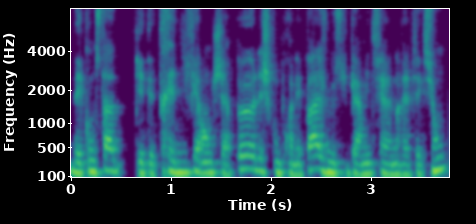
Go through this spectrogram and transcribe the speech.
des constats qui étaient très différents chez Apple et je comprenais pas. Je me suis permis de faire une réflexion.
